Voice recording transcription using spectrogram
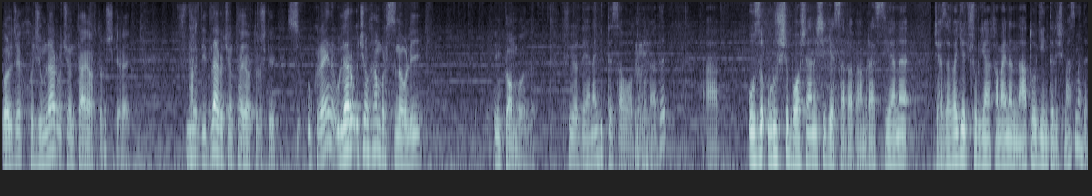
Bo'lajak hujumlar uchun tayyor turishi kerak. Tahdidlar uchun tayyor turishi kerak. Ukraina ular uchun ham bir sinovli imkon bo'ldi. Shu yerda yana bitta savol tug'iladi o'zi urushni boshlanishiga sabab ham rossiyani jazavaga tushirgan ham aynan natoga intilish emasmidi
